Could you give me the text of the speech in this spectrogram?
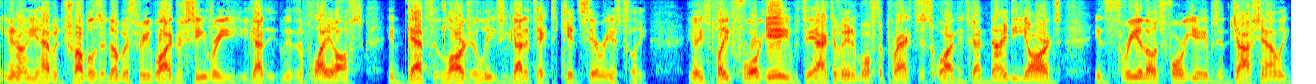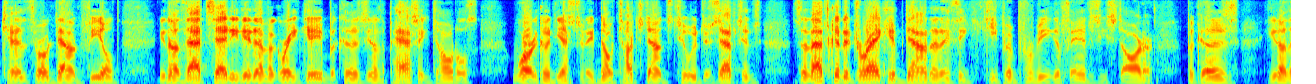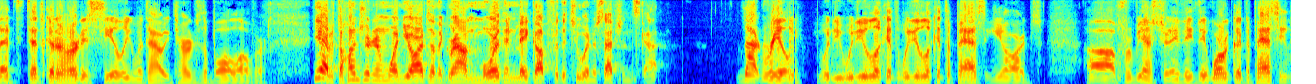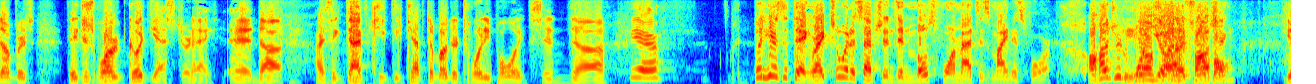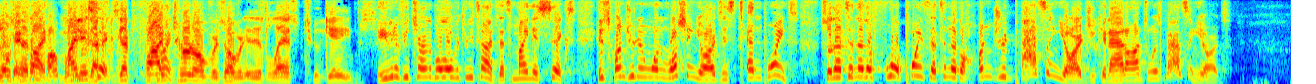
you know, you're having trouble as a number three wide receiver. You, you got in the playoffs in depth in larger leagues. You got to take the kid seriously. You know, he's played four games. They activate him off the practice squad. he's got 90 yards in three of those four games. And Josh Allen can throw downfield. You know, that said, he didn't have a great game because you know the passing totals weren't good yesterday. No touchdowns, two interceptions. So that's going to drag him down, and I think keep him from being a fantasy starter because you know that's that's going to hurt his ceiling with how he turns the ball over. Yeah, but the 101 yards on the ground more than make up for the two interceptions, Scott. Not really. When you when you look at when you look at the passing yards uh, from yesterday, they, they weren't good. The passing numbers they just weren't good yesterday, and uh, I think that keep, kept them under 20 points. And uh, yeah, but here's the thing, right? Two interceptions in most formats is minus four. 101 yards rushing. He also okay, had fine. a fumble. Minus he got, six. He got five fine. turnovers over in his last two games. Even if he turned the ball over three times, that's minus six. His 101 rushing yards is 10 points. So that's another four points. That's another 100 passing yards you can add on to his passing yards.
